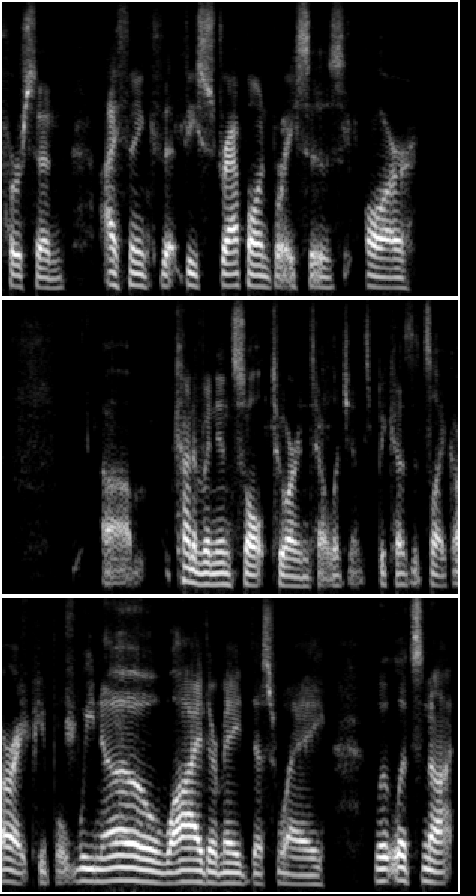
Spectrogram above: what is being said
person, I think that these strap-on braces are um, kind of an insult to our intelligence because it's like, all right, people, we know why they're made this way. Let's not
